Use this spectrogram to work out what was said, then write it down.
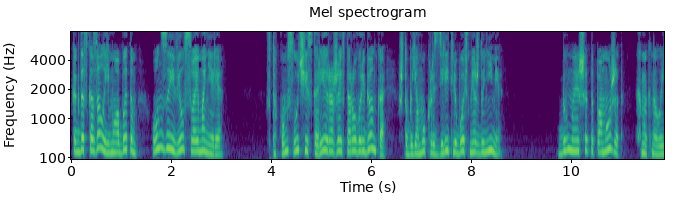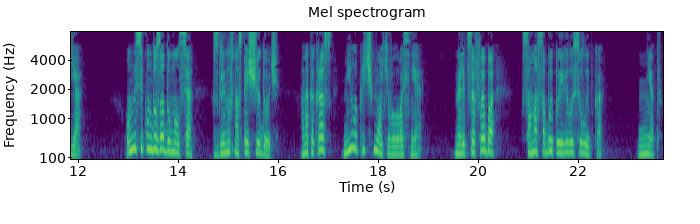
Когда сказала ему об этом, он заявил в своей манере. «В таком случае скорее рожай второго ребенка, чтобы я мог разделить любовь между ними». «Думаешь, это поможет?» — хмыкнула я. Он на секунду задумался, взглянув на спящую дочь. Она как раз мило причмокивала во сне. На лице Феба сама собой появилась улыбка. «Нет»,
